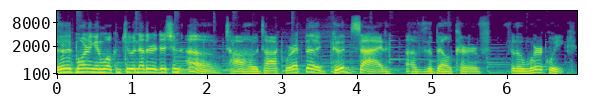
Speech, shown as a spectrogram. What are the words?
Good morning and welcome to another edition of Tahoe Talk. We're at the good side of the bell curve for the work week,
